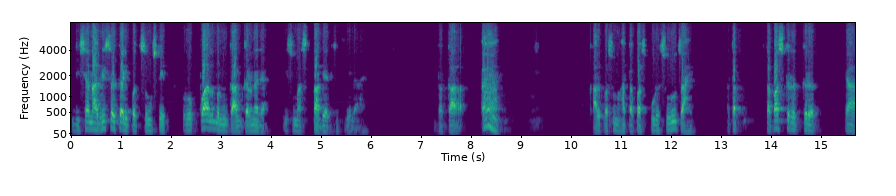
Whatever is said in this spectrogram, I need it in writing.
दिशा नागरी सहकारी पतसंस्थेत रोखपाल म्हणून काम करणाऱ्या इसमास ताब्यात घेतलेला आहे. आता का कालपासून हा तपास पुढे सुरूच आहे. आता तपास करत करत त्या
